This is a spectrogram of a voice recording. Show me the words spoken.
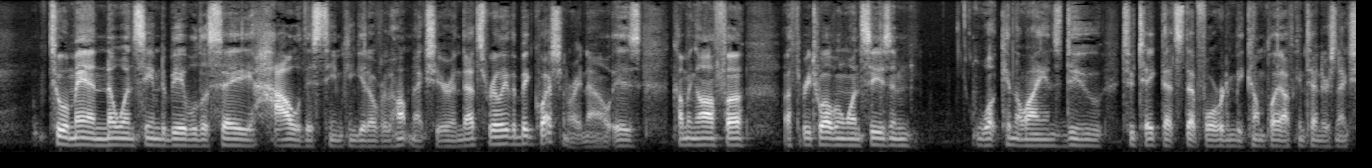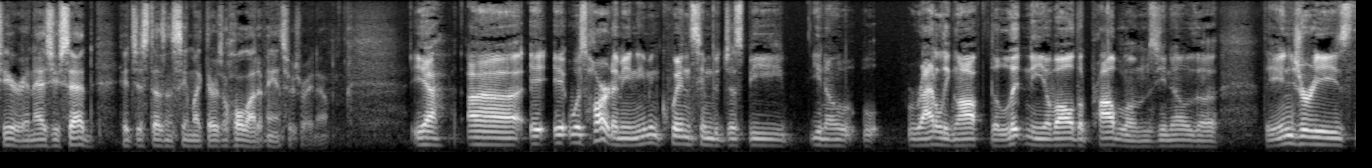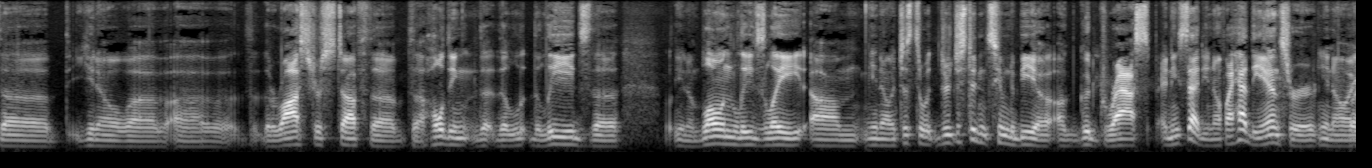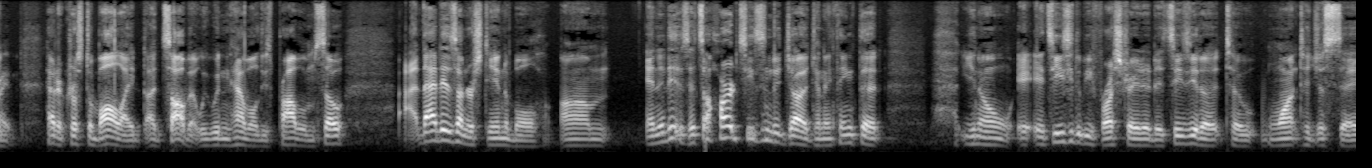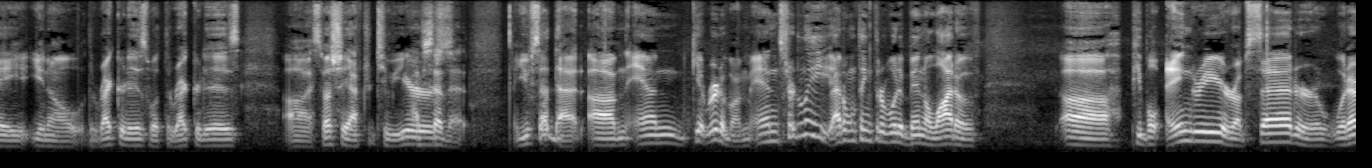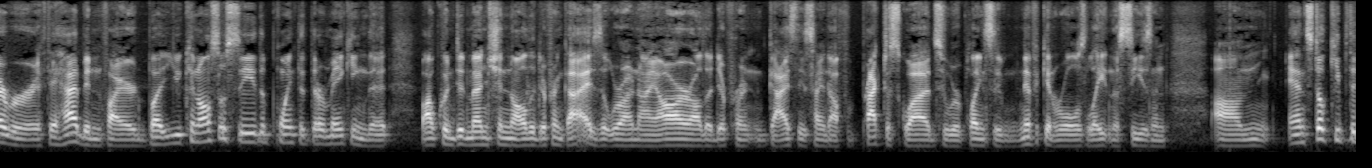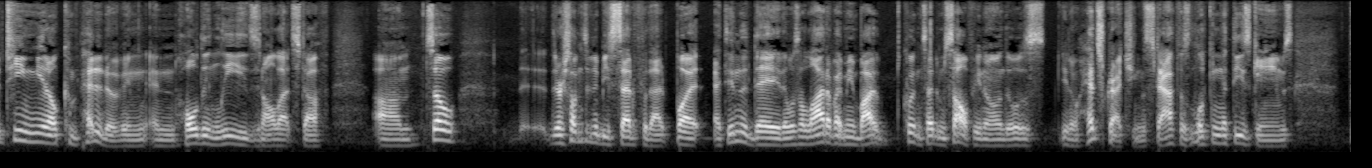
to a man, no one seemed to be able to say how this team can get over the hump next year, and that's really the big question right now. Is coming off a, a three twelve and one season, what can the Lions do to take that step forward and become playoff contenders next year? And as you said, it just doesn't seem like there's a whole lot of answers right now. Yeah, uh, it, it was hard. I mean, even Quinn seemed to just be, you know, rattling off the litany of all the problems. You know, the the injuries, the you know, uh, uh, the, the roster stuff, the the holding the the, the leads, the you know, blowing leads late. Um, you know, just there just didn't seem to be a, a good grasp. And he said, you know, if I had the answer, you know, Right. I had a crystal ball, I'd, I'd solve it. We wouldn't have all these problems. So uh, that is understandable. Um, and it is. It's a hard season to judge. And I think that, you know, it, it's easy to be frustrated. It's easy to, to want to just say, you know, the record is what the record is, uh, especially after two years. I've said that. You've said that. Um, and get rid of them. And certainly, I don't think there would have been a lot of uh, people angry or upset or whatever if they had been fired. But you can also see the point that they're making that Bob Quinn did mention all the different guys that were on IR, all the different guys they signed off of practice squads who were playing significant roles late in the season. Um, and still keep the team, you know, competitive and, and holding leads and all that stuff. Um, so there's something to be said for that. But at the end of the day, there was a lot of, I mean, Bob Quinn said himself, you know, there was, you know, head scratching. The staff is looking at these games.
